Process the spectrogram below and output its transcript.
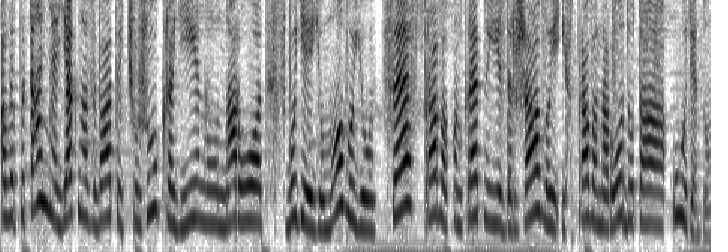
Але питання, як називати чужу країну, народ своєю мовою, це справа конкретної держави і справа народу та уряду.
